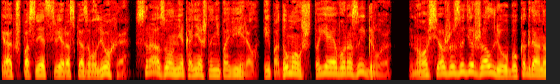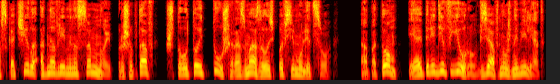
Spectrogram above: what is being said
Как впоследствии рассказывал Леха, сразу он мне, конечно, не поверил и подумал, что я его разыгрываю, но все же задержал Любу, когда она вскочила одновременно со мной, прошептав, что у той тушь размазалась по всему лицу. А потом и опередив Юру, взяв нужный билет.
